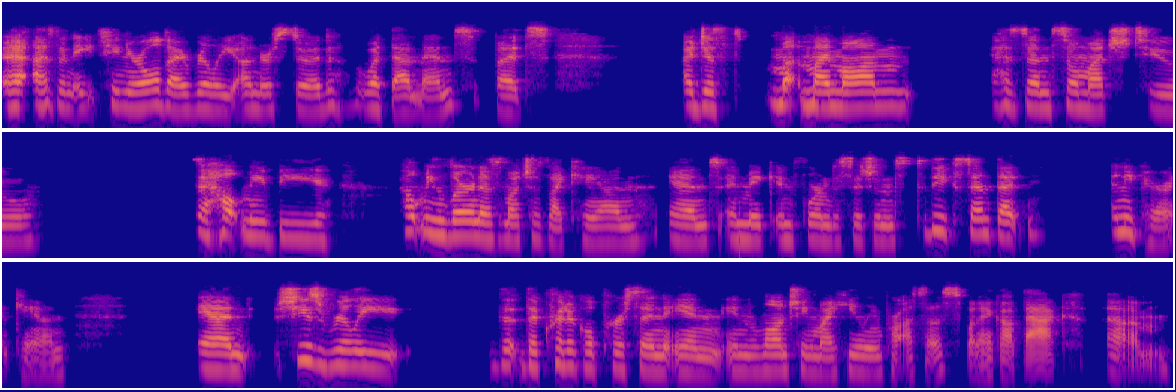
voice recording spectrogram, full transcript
as an 18 year old I really understood what that meant, but I just my, my mom has done so much to to help me be help me learn as much as I can and and make informed decisions to the extent that any parent can. And she's really the, the critical person in in launching my healing process when I got back. Um,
